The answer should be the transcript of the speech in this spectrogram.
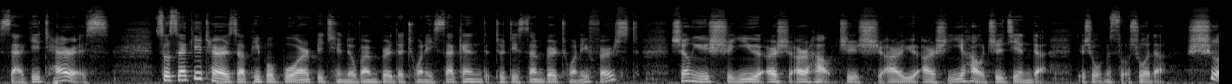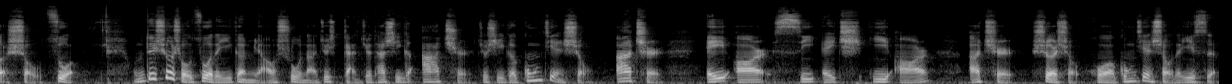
Sagittarius. So Sagittarius are people born between November the 22nd to December 21st，生于十一月二十二号至十二月二十一号之间的，就是我们所说的射手座。我们对射手座的一个描述呢，就是感觉它是一个 archer，就是一个弓箭手，archer，A R C H E R，archer 射手或弓箭手的意思。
